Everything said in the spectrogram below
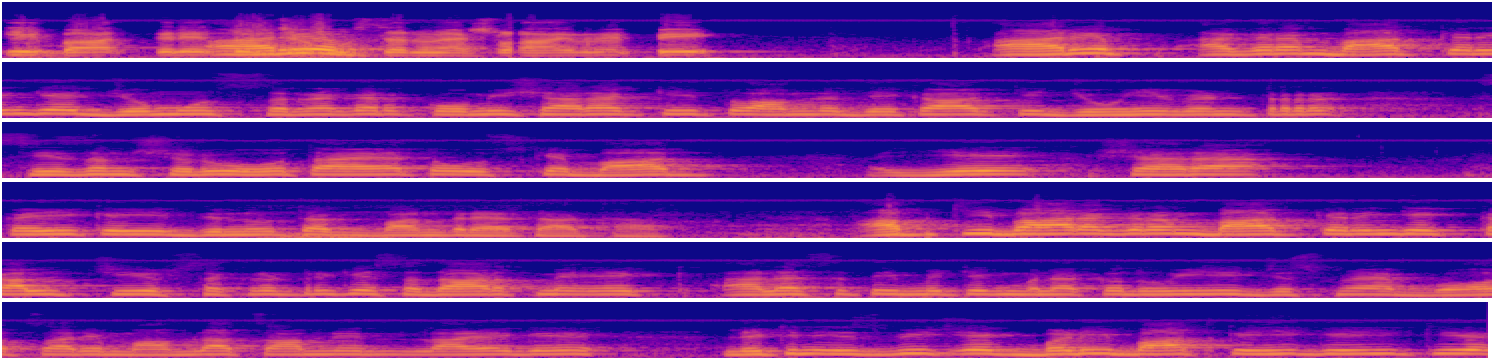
की बात करें तो जम्मू नेशनल हाईवे पे आरिफ अगर हम बात करेंगे जम्मू श्रीनगर कौमी शाहरा की तो हमने देखा कि जो ही विंटर सीज़न शुरू होता है तो उसके बाद ये शहरा कई कई दिनों तक बंद रहता था। अब की बार अगर हम बात करेंगे, कल चीफ सेक्रेटरी की सदारत में एक एल मीटिंग मुनद हुई, जिसमें बहुत सारे मामला सामने लाए गए। लेकिन इस बीच एक बड़ी बात कही गई कि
